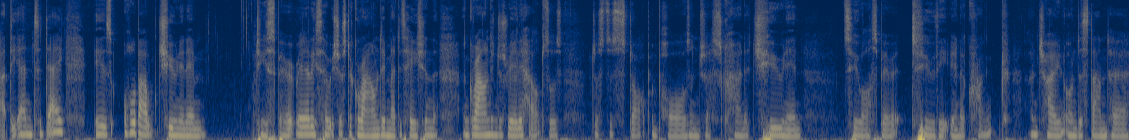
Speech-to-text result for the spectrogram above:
at the end today is all about tuning in to your spirit, really. So, it's just a grounding meditation, and grounding just really helps us just to stop and pause and just kind of tune in to our spirit, to the inner crank, and try and understand her.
